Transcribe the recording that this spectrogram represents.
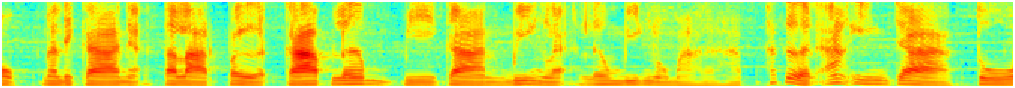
16 นาฬิกาเนี่ยตลาดเปิดกราฟเริ่มมีการวิ่งและเริ่มวิ่งลงมาแล้วครับถ้าเกิดอ้างอิงจากตัว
